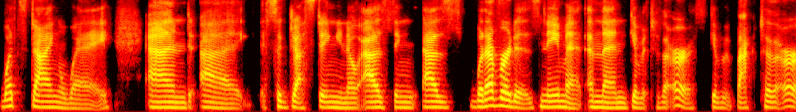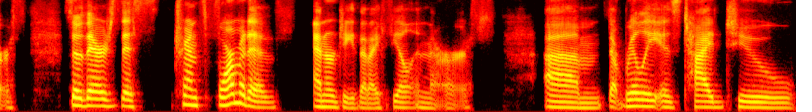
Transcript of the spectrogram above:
What's dying away, and uh, suggesting, you know, as thing as whatever it is, name it, and then give it to the earth, give it back to the earth. So there's this transformative energy that I feel in the earth um, that really is tied to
